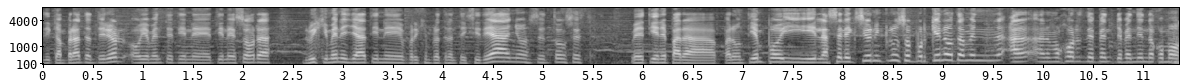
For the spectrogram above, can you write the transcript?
de campeonato anterior, obviamente tiene tiene sobra. Luis Jiménez ya tiene, por ejemplo, 37 años, entonces eh, tiene para, para un tiempo y la selección incluso, ¿por qué no también a, a lo mejor depen- dependiendo como,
